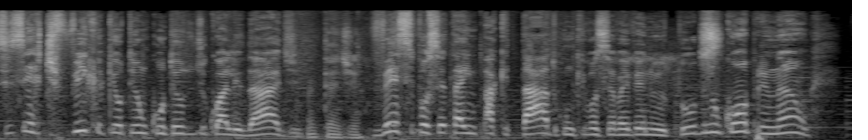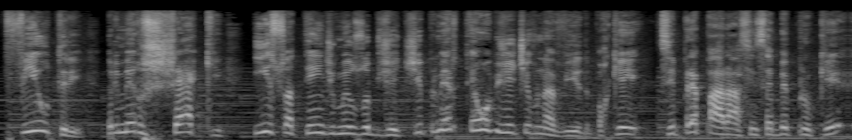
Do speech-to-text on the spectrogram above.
se certifica que eu tenho um conteúdo de qualidade. entendi. Vê se você está impactado com o que você vai ver no YouTube. Não compre, não. Filtre. Primeiro cheque. Isso atende os meus objetivos. Primeiro tem um objetivo na vida, porque se preparar sem saber para o quê,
